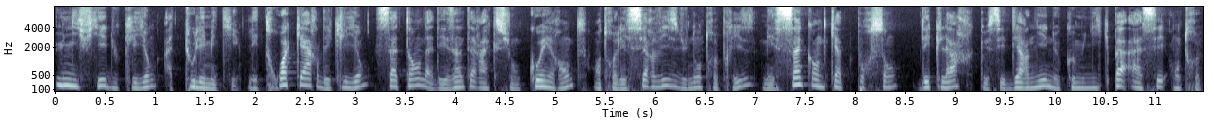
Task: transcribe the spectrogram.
unifiée du client à tous les métiers. Les trois quarts des clients s'attendent à des interactions cohérentes entre les services d'une entreprise, mais 54% déclarent que ces derniers ne communiquent pas assez entre eux.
